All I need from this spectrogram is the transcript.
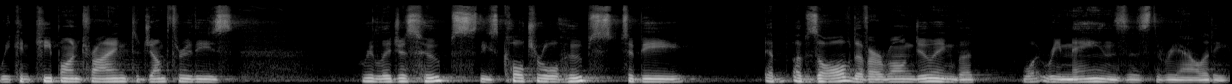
We can keep on trying to jump through these religious hoops, these cultural hoops, to be absolved of our wrongdoing, but what remains is the reality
